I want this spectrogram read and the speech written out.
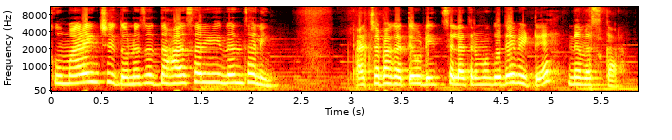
कुमार यांचे दोन हजार दहा साली निधन झाले. आजच्या भागात एवढीच. चला तर मग उद्या भेटूया. नमस्कार.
